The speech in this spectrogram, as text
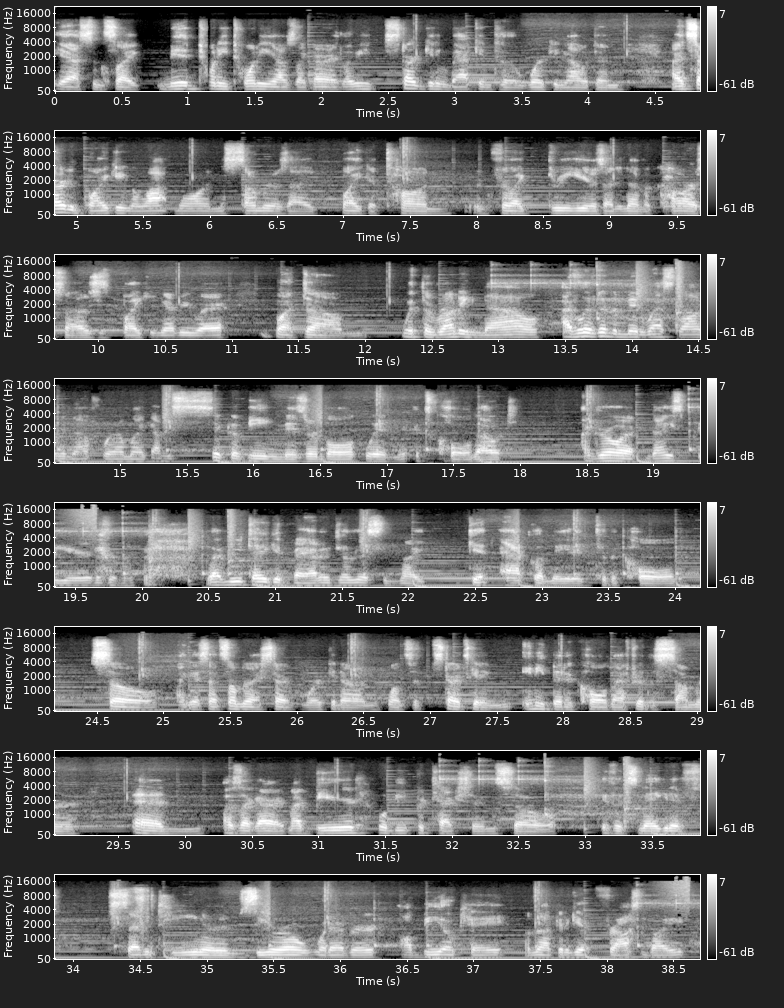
yeah, since like mid 2020, I was like, all right, let me start getting back into working out. And I'd started biking a lot more in the summers. I bike a ton. And for like three years, I didn't have a car, so I was just biking everywhere. But um, with the running now, I've lived in the Midwest long enough where I'm like, I'm sick of being miserable when it's cold out. I grow a nice beard. Let me take advantage of this and like get acclimated to the cold. So I guess that's something I start working on once it starts getting any bit of cold after the summer. And I was like, all right, my beard will be protection. So if it's negative 17 or zero, whatever, I'll be okay. I'm not going to get frostbite.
